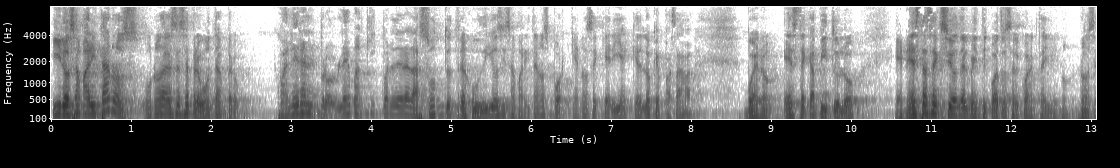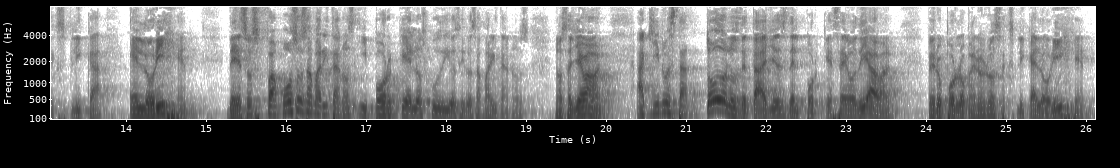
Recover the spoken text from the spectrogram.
Y los samaritanos, uno a veces se preguntan, pero ¿cuál era el problema aquí? ¿Cuál era el asunto entre judíos y samaritanos? ¿Por qué no se querían? ¿Qué es lo que pasaba? Bueno, este capítulo en esta sección del 24 al 41 nos explica el origen de esos famosos samaritanos y por qué los judíos y los samaritanos no se llevaban. Aquí no están todos los detalles del por qué se odiaban, pero por lo menos nos explica el origen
